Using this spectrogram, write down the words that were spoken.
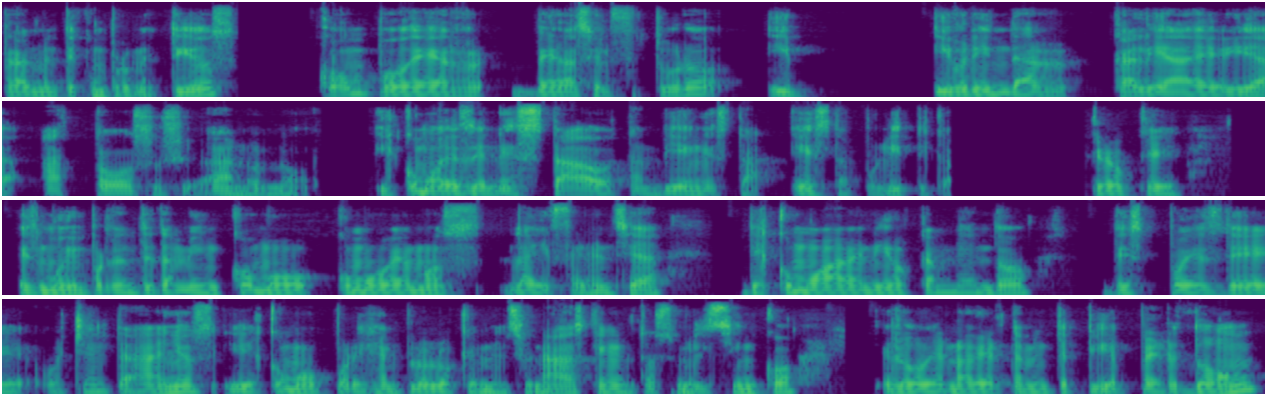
realmente comprometidos con poder ver hacia el futuro y, y brindar calidad de vida a todos sus ciudadanos, ¿no? y cómo desde el Estado también está esta política. Creo que es muy importante también cómo, cómo vemos la diferencia de cómo ha venido cambiando después de 80 años y de cómo, por ejemplo, lo que mencionabas, que en el 2005 el gobierno abiertamente pide perdón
